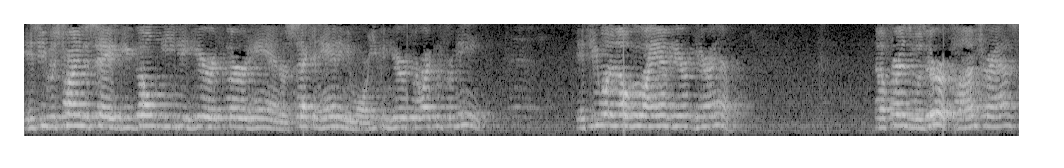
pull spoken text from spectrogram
Is he was trying to say, you don't need to hear it third hand or second hand anymore. You can hear it directly from me. If you want to know who I am, here, here I am. Now, friends, was there a contrast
